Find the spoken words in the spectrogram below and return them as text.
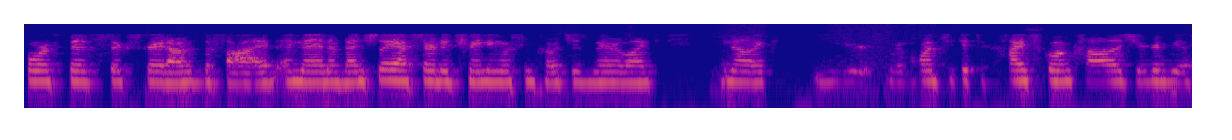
fourth, fifth, sixth grade. I was the five, and then eventually I started training with some coaches, and they were like, you know, like once you get to high school and college, you're going to be a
